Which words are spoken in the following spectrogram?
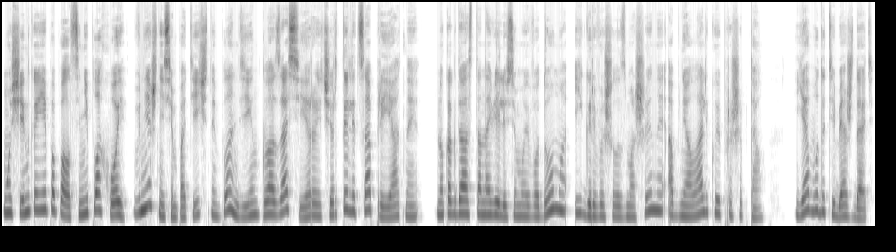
Мужчинка ей попался неплохой, внешне симпатичный, блондин, глаза серые, черты лица приятные. Но когда остановились у моего дома, Игорь вышел из машины, обнял Альку и прошептал. Я буду тебя ждать.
